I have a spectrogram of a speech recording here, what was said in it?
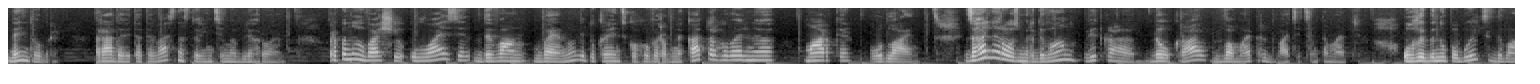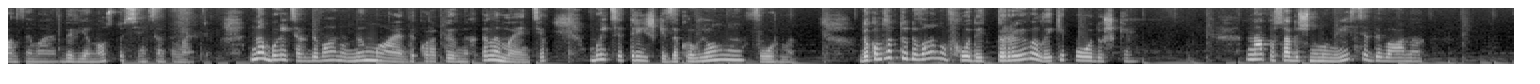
День добрий! Рада вітати вас на сторінці меблі Гроя. Пропоную вашій увазі диван Вену від українського виробника торговельної марки Woodline. Загальний розмір дивану від краю до краю 2 метри 20 см. У глибину по бильці диван займає 97 см. На бильцях дивану немає декоративних елементів, бильці трішки закругленої форми. До комплекту дивану входить три великі подушки. На посадочному місці дивана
